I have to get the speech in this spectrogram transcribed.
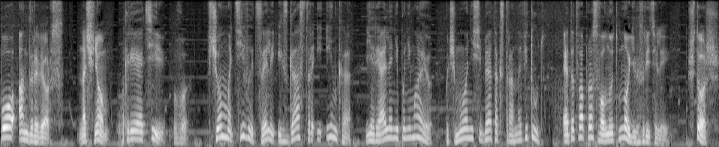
по Underverse». Начнем. Креатив. В чем мотивы цели Иксгастера и Инка? Я реально не понимаю, почему они себя так странно ведут. Этот вопрос волнует многих зрителей. Что ж...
